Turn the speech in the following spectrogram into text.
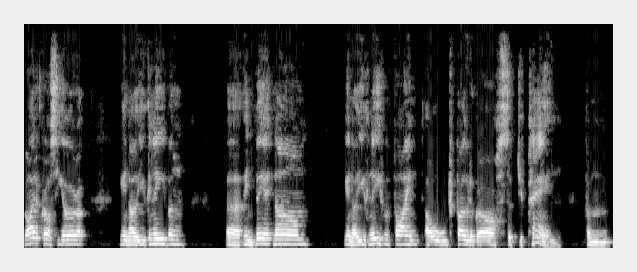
right across Europe. You know, you can even uh, in Vietnam, you know, you can even find old photographs of Japan from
